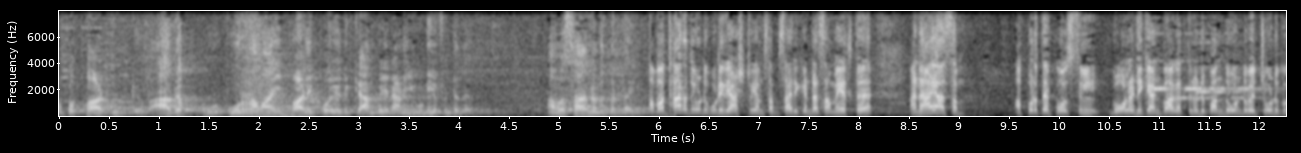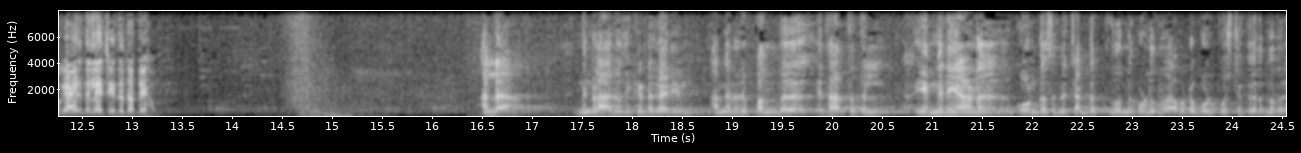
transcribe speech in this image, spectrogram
അപ്പോൾ പണ്ട് ആകെ പൂർണമായും പാളിപ്പോയൊരു ക്യാമ്പയിനാണ് യു ഡി എഫിന്റെത് അവസാനം എന്തുണ്ടായി അവധാനതയോടുകൂടി രാഷ്ട്രീയം സംസാരിക്കേണ്ട സമയത്ത് അനായാസം അപ്പുറത്തെ പോസ്റ്റിൽ ഗോളടിക്കാൻ പാകത്തിന് ഒരു പന്ത് കൊണ്ട് വെച്ചു കൊടുക്കുകയായിരുന്നില്ലേ ചെയ്തത് അദ്ദേഹം? അല്ല നിങ്ങൾ ആലോചിക്കേണ്ട കാര്യം അങ്ങനെ ഒരു പന്ത് യഥാർത്ഥത്തിൽ എങ്ങനെയാണ് കോൺഗ്രസിന്റെ ചങ്കത്ത് നിന്ന് കൊള്ളുന്നത് അവരുടെ ഗോൾ പോസ്റ്റ് കയറുന്നത്?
